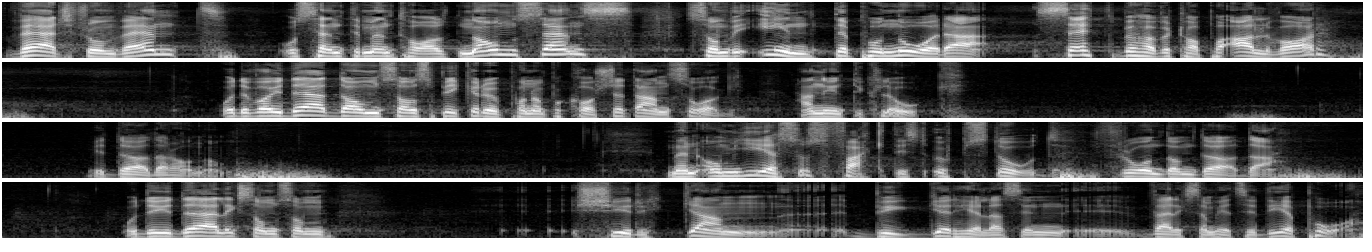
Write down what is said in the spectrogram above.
världsfrånvänt och sentimentalt nonsens som vi inte på några sätt behöver ta på allvar. Och det var ju det de som spikade upp honom på korset ansåg. Han är ju inte klok. Vi dödar honom. Men om Jesus faktiskt uppstod från de döda, och det är ju det liksom som kyrkan bygger hela sin eh, verksamhetsidé på.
